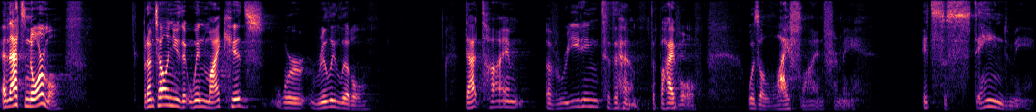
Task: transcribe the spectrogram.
And that's normal. But i'm telling you that when my kids were really little that time of reading to them the bible was a lifeline for me it sustained me.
